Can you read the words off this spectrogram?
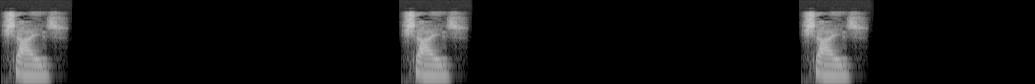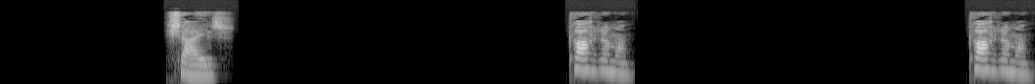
Şair. Şair. Şair. Şair kahraman. Kahraman.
